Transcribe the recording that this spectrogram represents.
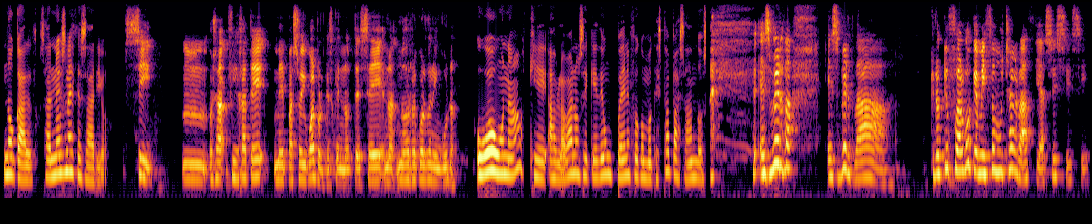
no cal, o sea, no es necesario. Sí, o sea, fíjate, me pasó igual porque es que no te sé, no recuerdo ninguna. Hubo una que hablaba no sé qué de un pene, fue como, ¿qué está pasando? es verdad, es verdad. Creo que fue algo que me hizo mucha gracia, sí, sí, sí.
